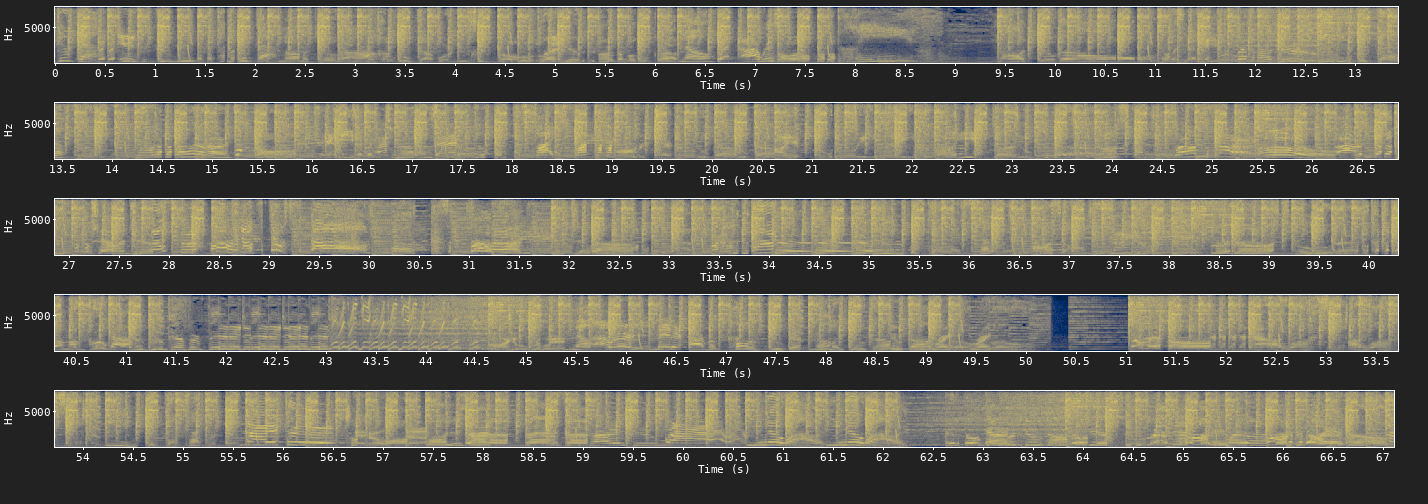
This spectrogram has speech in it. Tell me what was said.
Duka is Kubi Duka. Mama Joga. Akabuka for music go. Bootleg here. Akabuka. No, I whistle. Please. Mama Joga. What Kamaguga. Maguka forbidden. Are you willing? Now, I already made it. I become Maguka. Mama Joga. Joga. Right. Right. I lost it. I lost it. being Duka suffering. What is that? Sorry to No hour. No hour. Hello, Duka. Duka. Grab it.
